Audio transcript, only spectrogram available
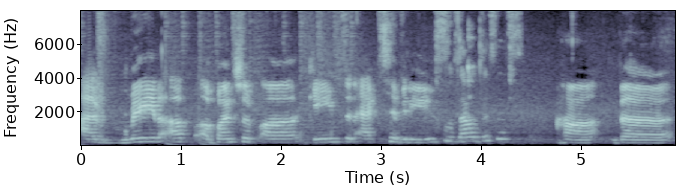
I've made up a bunch of uh, games and activities. Is that what this is? Huh? The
